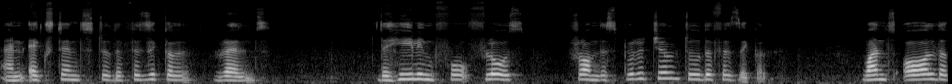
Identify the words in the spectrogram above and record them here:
and extends to the physical realms. The healing fo- flows from the spiritual to the physical. Once all the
